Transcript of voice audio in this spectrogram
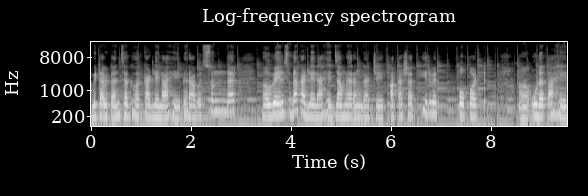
विटाविटांचं घर काढलेलं आहे. घरावर सुंदर वेलसुद्धा काढलेले आहेत जांभळ्या रंगाचे. आकाशात हिरवे पोपट उडत आहेत.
